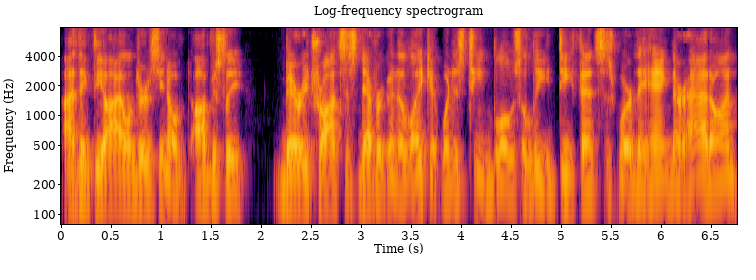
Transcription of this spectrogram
I think the Islanders, you know, obviously Barry Trotz is never going to like it when his team blows a lead. Defense is where they hang their hat on.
